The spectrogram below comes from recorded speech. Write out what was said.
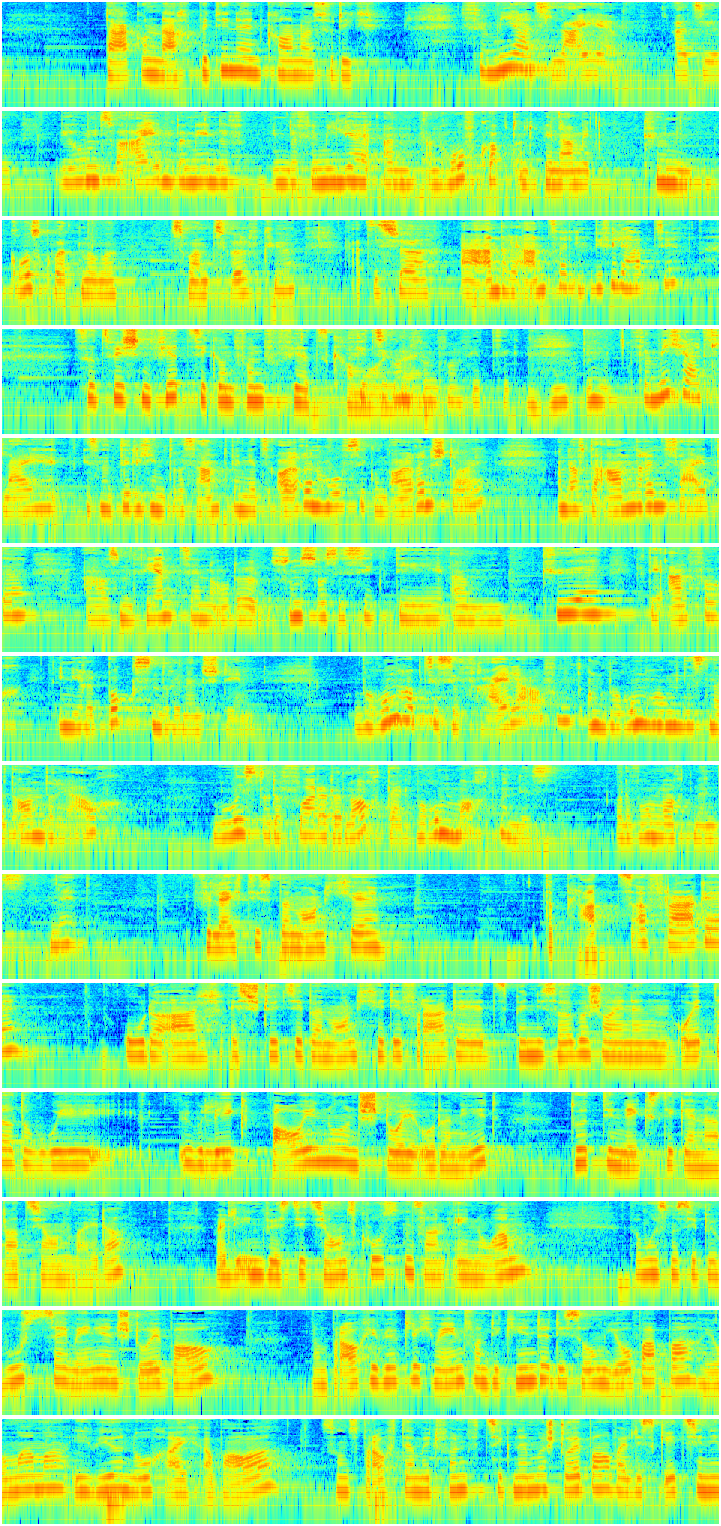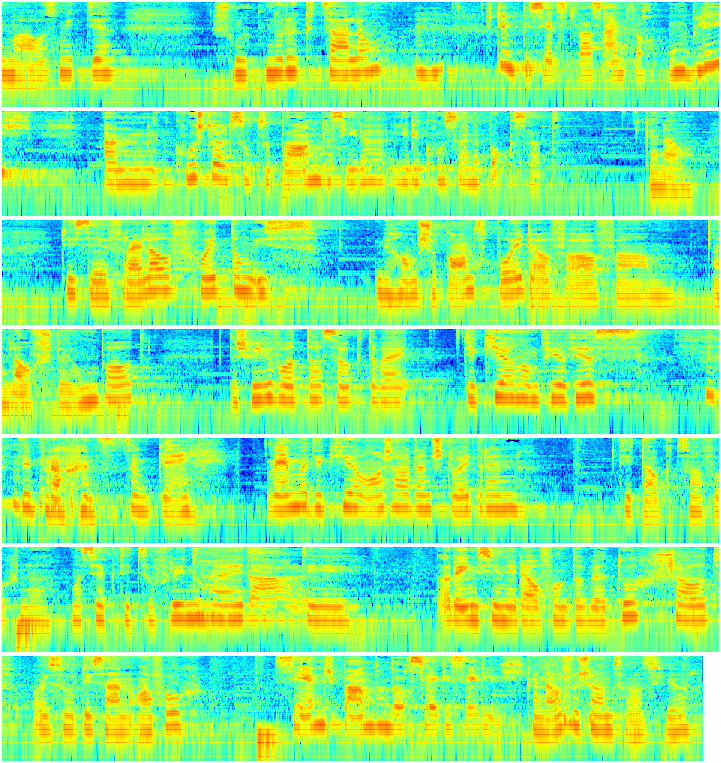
Tag und Nacht bedienen kann. Also die für mich als Laie, also wir haben zwar auch eben bei mir in der, in der Familie einen, einen Hof gehabt und ich bin auch mit Kühen groß geworden, aber es waren zwölf Kühe. Das ist schon eine andere Anzahl. Wie viele habt ihr? So zwischen 40 und 45 haben 40 und 45. Mhm. Für mich als Laie ist natürlich interessant, wenn jetzt euren Hof seht und euren Stall und auf der anderen Seite aus dem Fernsehen oder sonst was ich sehe, die ähm, Kühe, die einfach in ihre Boxen drinnen stehen. Warum habt ihr sie freilaufend und warum haben das nicht andere auch? Wo ist da der Vor- oder der Nachteil? Warum macht man das? Oder warum macht man es nicht? Vielleicht ist bei manchen der Platz eine Frage. Oder auch, es stellt sich bei manchen die Frage, jetzt bin ich selber schon in einem Alter, da wo ich überlege, baue ich nur einen Stall oder nicht, tut die nächste Generation weiter, weil die Investitionskosten sind enorm. Da muss man sich bewusst sein, wenn ich einen Stall baue, dann brauche ich wirklich wen von den Kindern, die sagen, ja Papa, ja Mama, ich will noch euch ein Bauer, sonst braucht er mit 50 nicht mehr Stall bauen, weil das geht sich nicht mehr aus mit der Schuldenrückzahlung. Mhm. Stimmt, bis jetzt war es einfach üblich, einen Kuhstall so zu bauen, dass jeder, jede Kuh seine Box hat. Genau. Diese Freilaufhaltung ist, wir haben schon ganz bald auf, auf um, ähm, einen Laufstall umgebaut. Der Schwiegervater sagt dabei, die Kühe haben vier Füße, die brauchen es zum Gehen. Wenn man die Kühe anschaut, einen Stall drin, die taugt es einfach nur. Man sieht die Zufriedenheit, Total. die regen sich nicht auf, und da wer durchschaut. Also die sind einfach sehr entspannt und auch sehr gesellig. Genau so schauen sie aus, ja.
